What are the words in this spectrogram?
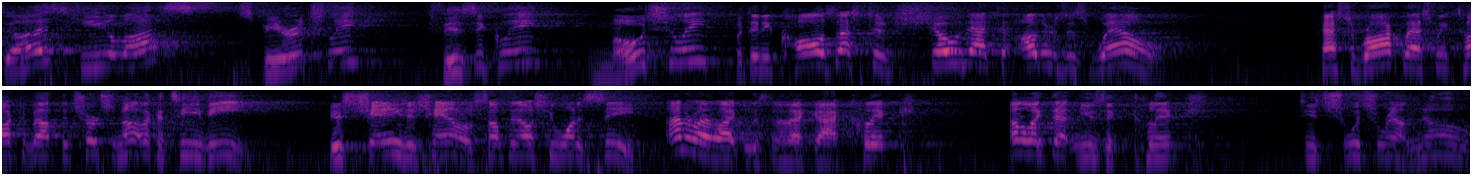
does heal us spiritually, physically, emotionally, but then he calls us to show that to others as well. Pastor Brock last week talked about the church is not like a TV. Just change the channel to something else you want to see. I don't really like listening to that guy click. I don't like that music click. You switch around. No.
